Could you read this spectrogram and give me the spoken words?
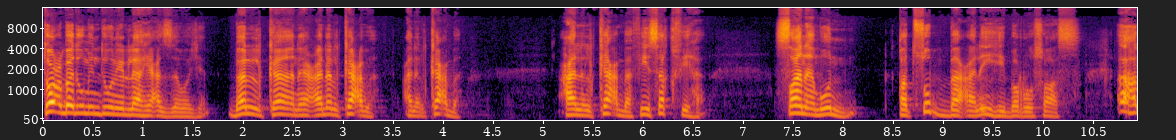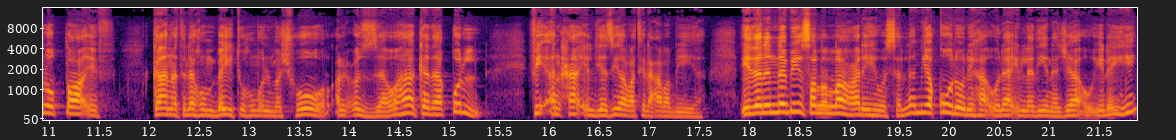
تعبد من دون الله عز وجل بل كان على الكعبة على الكعبة على الكعبة في سقفها صنم قد صب عليه بالرصاص. أهل الطائف كانت لهم بيتهم المشهور العزى وهكذا. قل في أنحاء الجزيرة العربية. إذا النبي صلى الله عليه وسلم يقول لهؤلاء الذين جاءوا إليه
